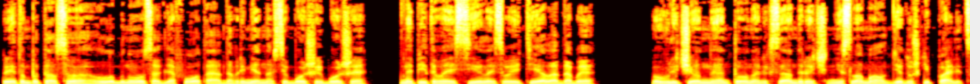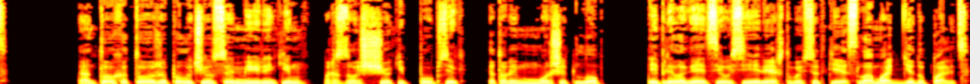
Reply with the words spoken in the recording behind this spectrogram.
при этом пытался улыбнуться для фото, одновременно все больше и больше напитывая силой свое тело, дабы увлеченный Антон Александрович не сломал дедушке палец. Антоха тоже получился миленьким, рзощекий пупсик, который морщит лоб и прилагает все усилия, чтобы все-таки сломать деду палец.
